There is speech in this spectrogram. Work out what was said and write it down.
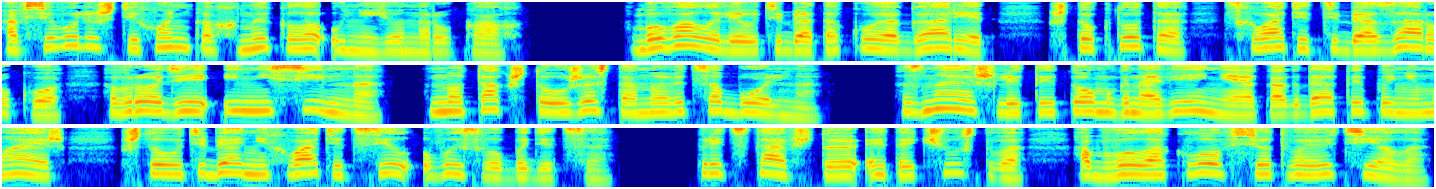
а всего лишь тихонько хныкала у нее на руках. Бывало ли у тебя такое, Гарриет, что кто-то схватит тебя за руку, вроде и не сильно, но так, что уже становится больно? Знаешь ли ты то мгновение, когда ты понимаешь, что у тебя не хватит сил высвободиться? Представь, что это чувство обволокло все твое тело.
